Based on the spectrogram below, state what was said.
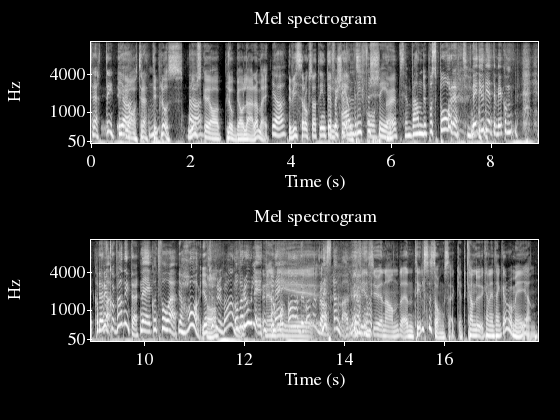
30. Ja, 30 plus. Nu ska jag plugga och lära mig. Ja. Det visar också att det inte är för sent. Aldrig för sent. Nej. Sen vann du På spåret. Nej, det gjorde jag inte, men jag kom, jag kom Ja, du kom- vann inte? Nej, jag kom tvåa. Jaha, jag trodde du vann. Och vad roligt! Men Nej, det- Ja, det var väl bra. nästan vann. Det finns ju en, andra, en till säsong säkert. Kan, du, kan ni tänka er att vara med igen?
